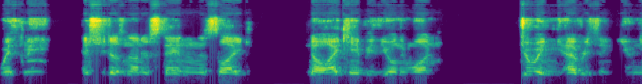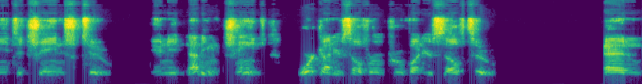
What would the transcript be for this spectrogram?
with me, and she doesn't understand. And it's like, no, I can't be the only one doing everything. You need to change too. You need not even change, work on yourself or improve on yourself too. And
